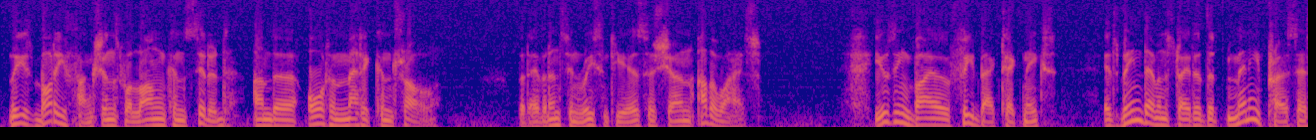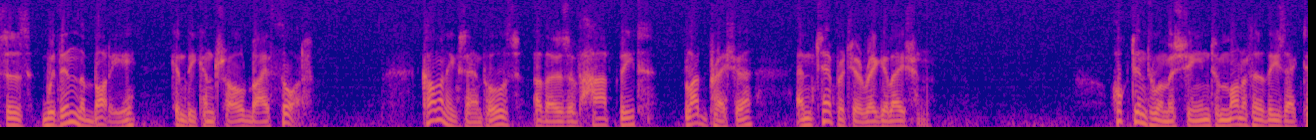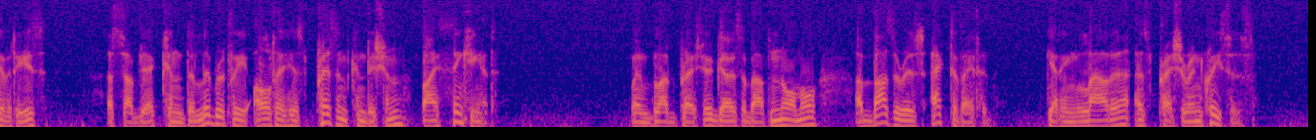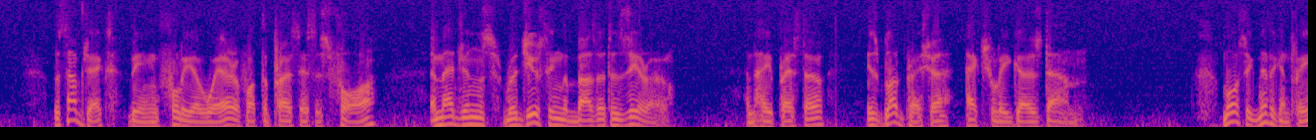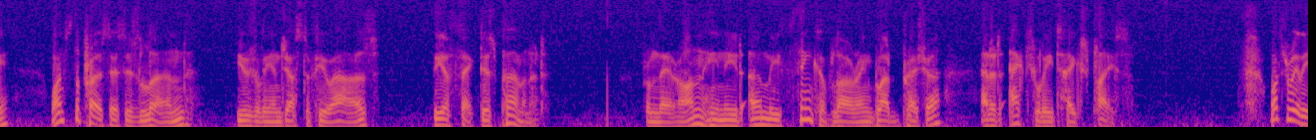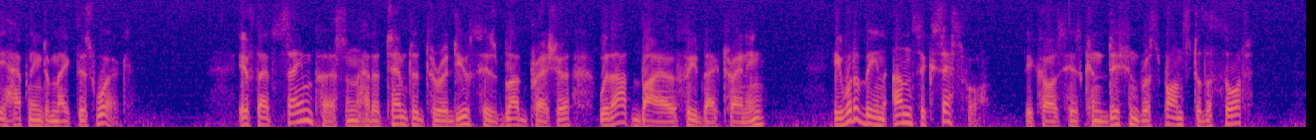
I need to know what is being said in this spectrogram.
These body functions were long considered under automatic control, but evidence in recent years has shown otherwise. Using biofeedback techniques, it's been demonstrated that many processes within the body can be controlled by thought. Common examples are those of heartbeat, blood pressure, and temperature regulation. Hooked into a machine to monitor these activities, a subject can deliberately alter his present condition by thinking it. When blood pressure goes above normal, a buzzer is activated, getting louder as pressure increases. The subject, being fully aware of what the process is for, imagines reducing the buzzer to zero, and hey presto, his blood pressure actually goes down. More significantly, once the process is learned, usually in just a few hours, the effect is permanent. From there on, he need only think of lowering blood pressure, and it actually takes place. What's really happening to make this work? If that same person had attempted to reduce his blood pressure without biofeedback training, he would have been unsuccessful because his conditioned response to the thought,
